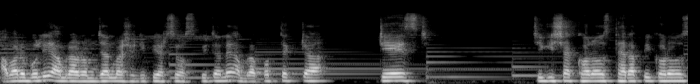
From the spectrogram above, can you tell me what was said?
আবারও বলি, আমরা রমজান মাসে ডিপিআরসি হসপিটালে আমরা প্রত্যেকটা টেস্ট চিকিৎসা খরচ থেরাপি খরচ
